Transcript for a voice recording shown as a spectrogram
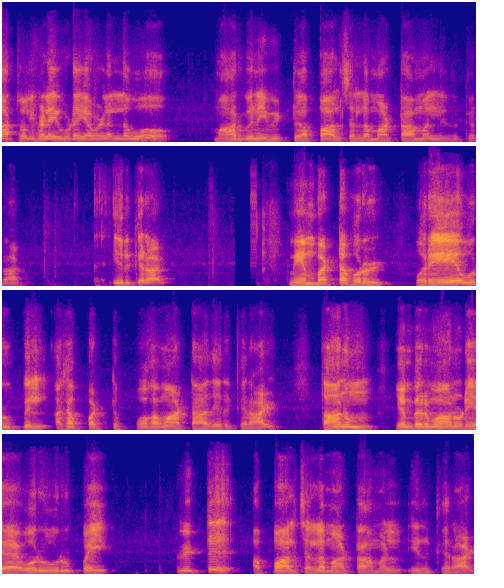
ஆற்றல்களை உடையவள் அல்லவோ மார்பினை விட்டு அப்பால் செல்ல மாட்டாமல் இருக்கிறாள் இருக்கிறாள். மேம்பட்ட பொருள் ஒரே உறுப்பில் அகப்பட்டு போக மாட்டாதிருக்கிறாள் தானும் எம்பெருமானுடைய ஒரு உறுப்பை விட்டு அப்பால் செல்ல மாட்டாமல் இருக்கிறாள்.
